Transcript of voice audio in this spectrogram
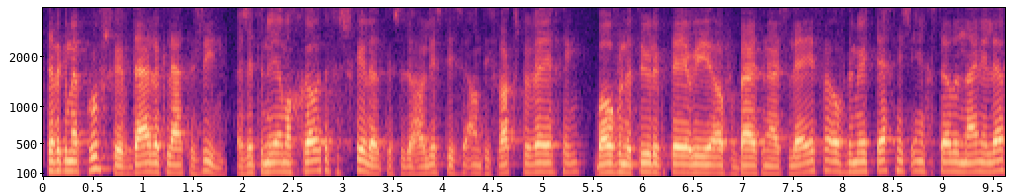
Dat heb ik in mijn proefschrift duidelijk laten zien. Er zitten nu eenmaal grote verschillen tussen de holistische antivaxbeweging, bovennatuurlijke theorieën over buitenaards leven of de meer technisch ingestelde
